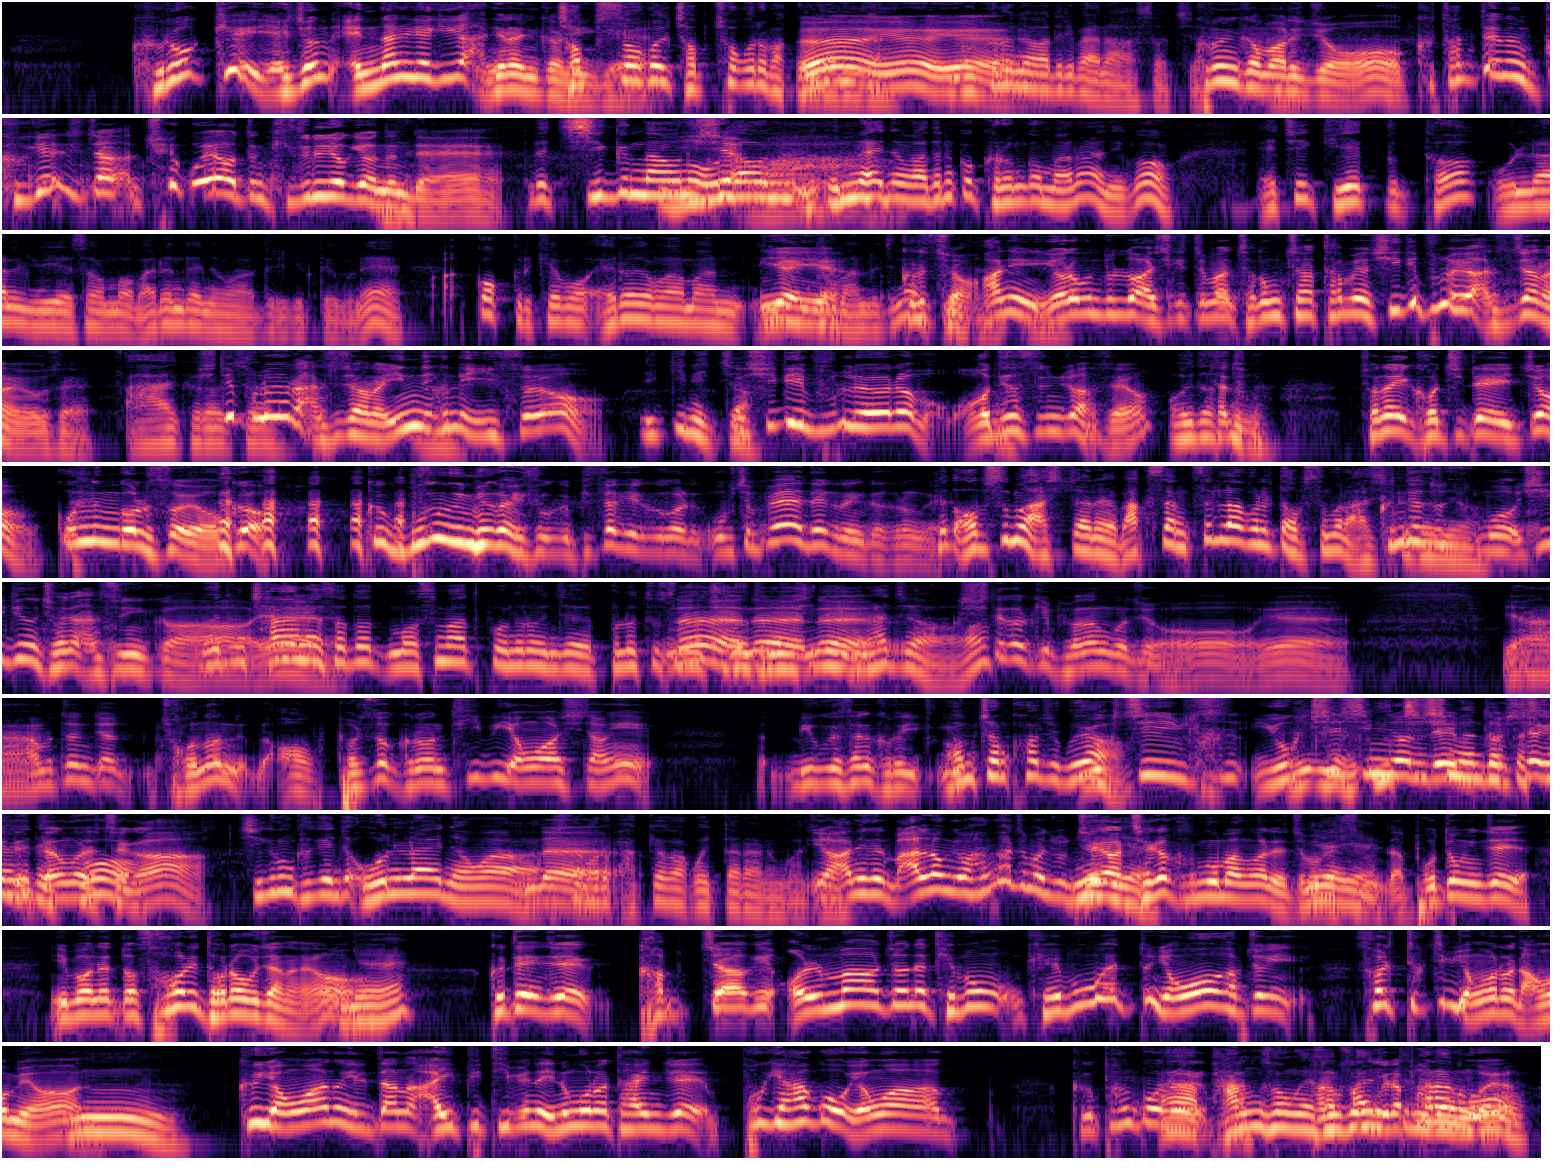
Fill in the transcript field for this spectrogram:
그렇게 예전 옛날 얘기가 아니라니까요. 접속을 이게. 접촉으로 바꾼다든가. 예, 예, 예. 뭐 그런 영화들이 많이 나왔었죠. 그러니까 말이죠. 그 한때는 그게 진짜 최고의 어떤 기술력이었는데. 근데 지금 나오는 이제- 온라인, 영화들은 꼭 그런 것만은 아니고 애초에 기획부터 온라인을 위해서 뭐 마련된 영화들이기 때문에 꼭 그렇게 뭐 에로 영화만 예, 예. 걸 만들지는 그렇죠. 않습니다. 아니, 여러분들도 아시겠지만 자동차 타면 CD 플레이어 안 쓰잖아요, 요새. 아, 그렇죠. CD 플레이어를 안 쓰잖아요. 있는 근데 있어요. 있긴 있죠. CD 플레이어를 어디서 쓰는 줄 아세요? 어디다 자동- 쓰는? 전화기 거치대에 있죠? 꽂는 걸로 써요. 그, 그 무슨 의미가 있어? 그 비싸게 그걸 옵션 빼야 돼? 그러니까 그런 거예요. 없으면 아쉽잖아요. 막상 쓰려고 그럴 때 없으면 아쉽거든요. 근데도 뭐 CD는 전혀 안 쓰니까. 요즘 차 예. 안에서도 뭐 스마트폰으로 이제 블루투스로 네, 주로 듣는 네, 시대이긴 네. 하죠. 시대가 이렇게 변한 거죠. 예. 야, 아무튼 이제 저는 어, 벌써 그런 TV 영화 시장이 미국에서는 그런 엄청 커지고요. 60, 6, 70 70년대부터 시작이 됐다는 거예요, 제가. 지금은 그게 이제 온라인 영화 네. 시장으로 바뀌어가고 있다라는 거죠. 예, 아니, 말 넘기면 한 가지만 좀 예, 제가, 예. 제가 궁금한 건 여쭤보겠습니다. 보통 이제 이번에 또 설이 돌아오잖아요. 예. 그때 이제 갑자기 얼마 전에 개봉, 개봉했던 영화가 갑자기 설 특집 영화로 나오면 음. 그 영화는 일단은 IPTV나 이런 거는 다 이제 포기하고 영화 그 판권을 아, 방송에서 빨리 방송국에다 팔아는. 거예요.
